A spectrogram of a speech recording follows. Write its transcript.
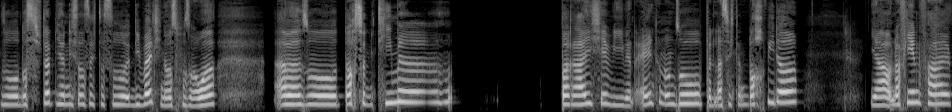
So, das stört mich ja nicht so, dass ich das so in die Welt hinaus versaue. Aber so, doch so intime Bereiche wie mit Eltern und so belasse ich dann doch wieder. Ja, und auf jeden Fall,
